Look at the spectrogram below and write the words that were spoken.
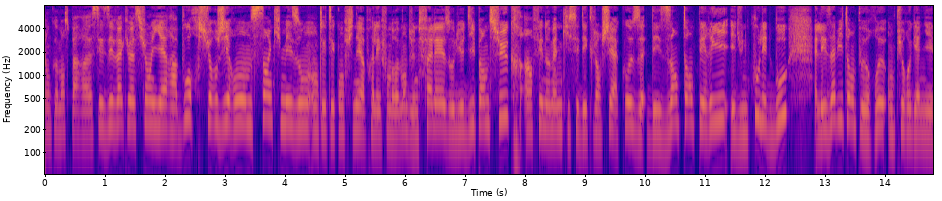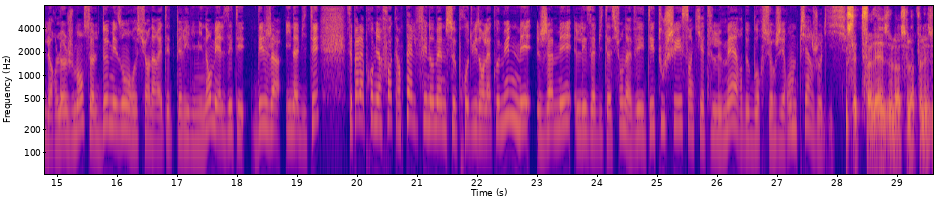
On commence par euh, ces évacuations hier à Bourg-sur-Gironde. Cinq maisons ont été confinées après l'effondrement d'une falaise au lieu dit pain de sucre, un phénomène qui s'est déclenché à cause des intempéries et d'une coulée de boue. Les habitants ont pu regagner leur logement. Seules deux maisons ont reçu un arrêté de péril imminent, mais elles étaient déjà inhabitées. C'est pas la première fois qu'un tel phénomène se produit dans la commune, mais jamais les habitations n'avaient été touchées, s'inquiète le maire de Bourg-sur-Gironde, Pierre Joly. Cette falaise là, c'est la falaise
